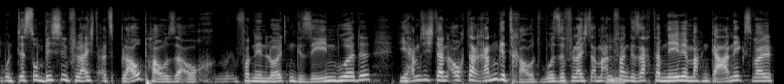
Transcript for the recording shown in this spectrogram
und das so ein bisschen vielleicht als Blaupause auch von den Leuten gesehen wurde. Die haben sich dann auch daran getraut, wo sie vielleicht am Anfang mhm. gesagt haben, nee, wir machen gar nichts, weil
